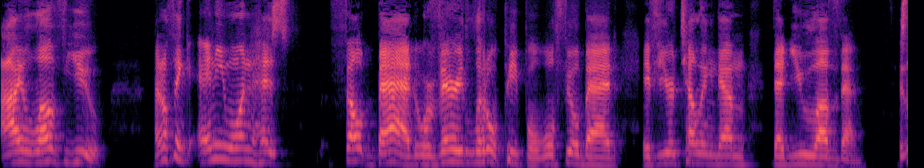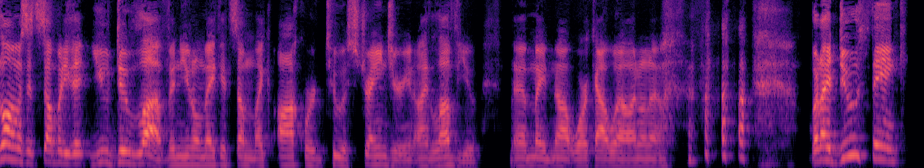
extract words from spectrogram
I love you. I don't think anyone has felt bad, or very little people will feel bad if you're telling them that you love them. As long as it's somebody that you do love and you don't make it some like awkward to a stranger, you know, I love you. That might not work out well. I don't know. But I do think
